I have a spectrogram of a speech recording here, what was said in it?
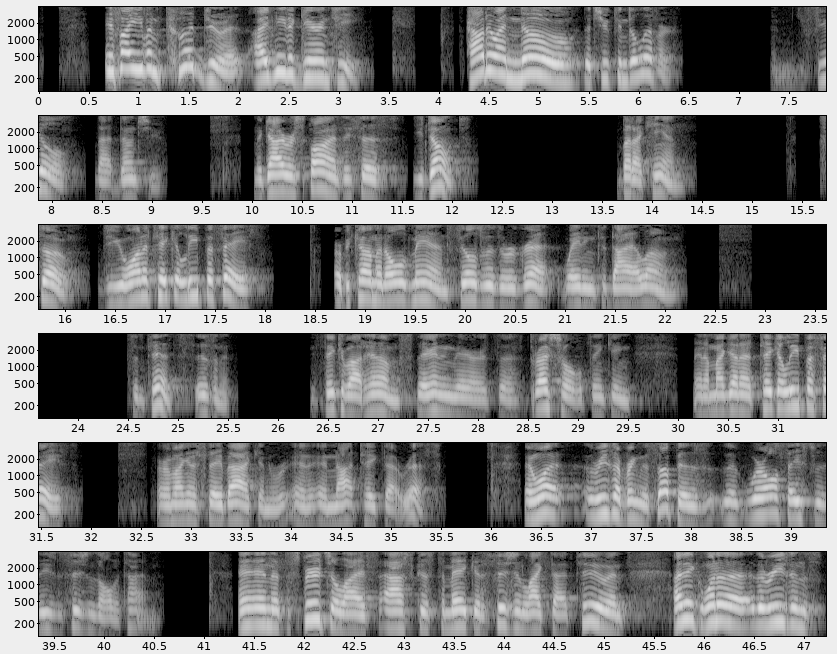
if I even could do it, I'd need a guarantee. How do I know that you can deliver? Feel that, don't you? And the guy responds, he says, You don't, but I can. So, do you want to take a leap of faith or become an old man filled with regret, waiting to die alone. It's intense, isn't it? You think about him standing there at the threshold thinking, man, am I going to take a leap of faith? Or am I going to stay back and, and, and not take that risk? And what the reason I bring this up is that we're all faced with these decisions all the time. And that the spiritual life asks us to make a decision like that too. And I think one of the, the reasons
